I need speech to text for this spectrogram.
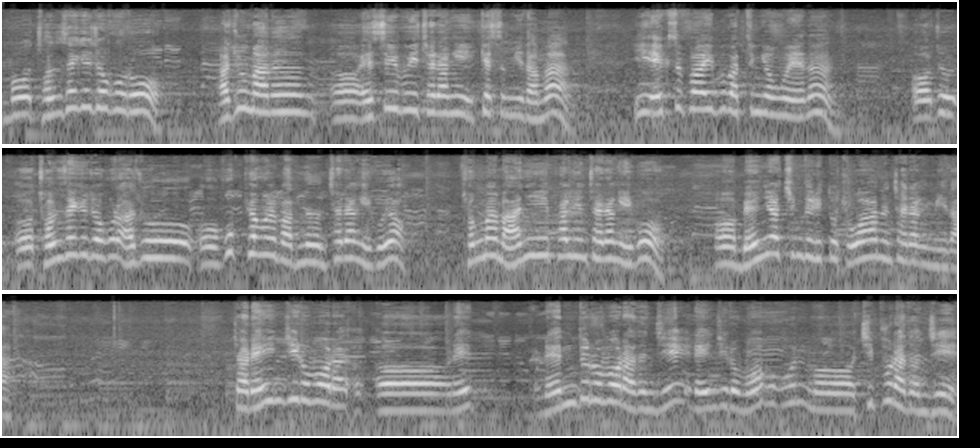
뭐 전 세계적으로 아주 많은 어, SUV 차량이 있겠습니다만 이 X5 같은 경우에는 어, 저, 어, 전 세계적으로 아주 어, 호평을 받는 차량이고요. 정말 많이 팔린 차량이고 어, 매니아층들이 또 좋아하는 차량입니다. 자 레인지 로버 라, 어, 레, 랜드로버라든지 레인지 로버 혹은 뭐 지프라든지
